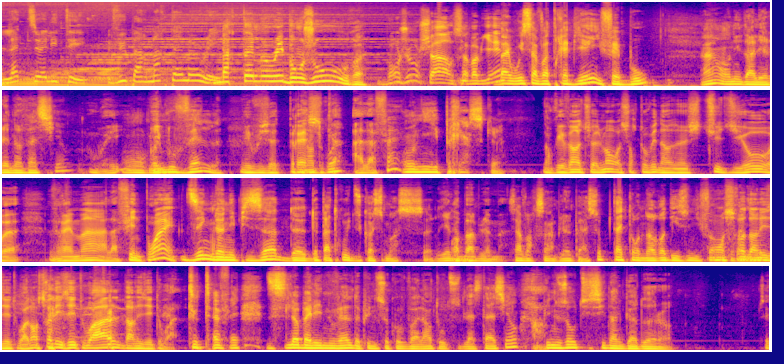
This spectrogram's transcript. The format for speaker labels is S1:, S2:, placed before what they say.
S1: L'actualité, vue par Martin Murray.
S2: Martin Murray, bonjour.
S3: Bonjour Charles, ça va bien?
S2: Ben oui, ça va très bien, il fait beau. Hein, on est dans les rénovations.
S3: Oui.
S2: On
S3: Mais-
S2: renouvelle.
S3: Mais vous êtes presque
S2: Endroit.
S3: à la fin.
S2: On y est presque.
S3: Donc éventuellement, on va se retrouver dans un studio euh, vraiment à la fine pointe.
S2: Digne d'un épisode de, de Patrouille du Cosmos. Rien de-
S3: Probablement.
S2: Ça va ressembler un peu à ça. Peut-être qu'on aura des uniformes.
S3: On sera dans les étoiles. On sera les étoiles dans les étoiles.
S2: Tout à fait. D'ici là, ben, les nouvelles depuis une soucoupe volante au-dessus de la station.
S3: Ah.
S2: Puis nous autres ici dans le garde-robe.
